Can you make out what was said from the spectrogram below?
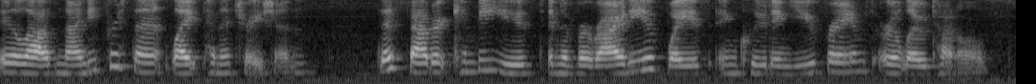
It allows 90% light penetration. This fabric can be used in a variety of ways including U-frames or low tunnels.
